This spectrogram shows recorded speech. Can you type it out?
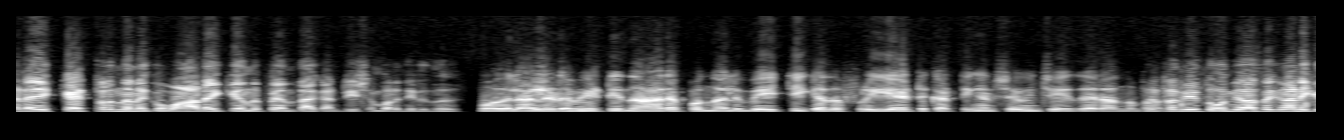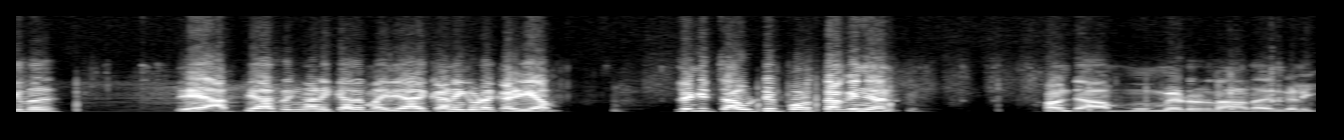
എടാ ഈ കെട്ടർ നിനക്ക് വാടകയ്ക്ക് ഇപ്പൊ എന്താ കണ്ടീഷൻ പറഞ്ഞിരുന്നത്? മുതലാളിയുടെ വീട്ടിൽ നിന്ന് ആരെ വന്നാലും വെയിറ്റ് ചെയ്യാതെ ഫ്രീ ആയിട്ട് കട്ടിംഗ് ആൻഡ് ഷേവിംഗ് ചെയ്തു തരാന്ന് എന്നിട്ട് പറഞ്ഞു. നീ തോന്നിയാസം കാണിക്കുന്നത്? ഏ അഭ്യാസം കാണിക്കാതെ മര്യാദക്കാണെങ്കിൽ ഇവിടെ കഴിയാം. അല്ലെങ്കിൽ ചവിട്ടി പുറത്താക്കും ഞാൻ. അവന്റെ അമ്മൂമ്മയുടെ ഒരു നാടകം കളി.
